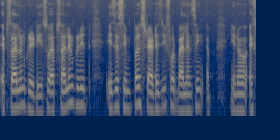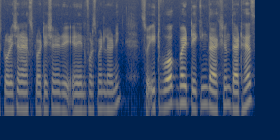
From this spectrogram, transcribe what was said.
epsilon greedy so epsilon greedy is a simple strategy for balancing you know exploration and exploitation in, re reinforcement learning. So it work by taking the action that has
